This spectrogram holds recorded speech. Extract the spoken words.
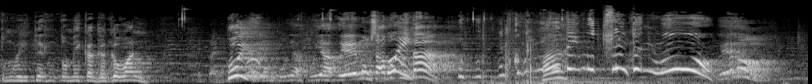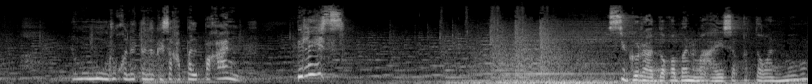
itong waiter nito may kagagawan. Huy! Kuya, kuya, kuya Emong, saan ka pupunta? Ano ka ba mo? Sundan mo! Kuya Emong! Namumuro ka na talaga sa kapalpakan. Bilis! Sigurado ka ba na maayos ang katawan mo?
